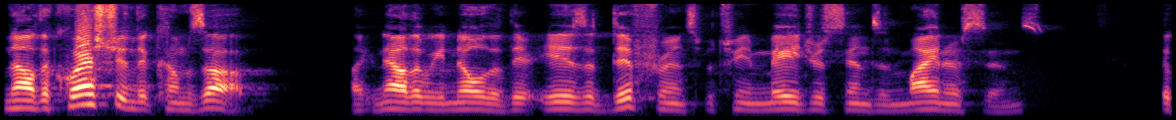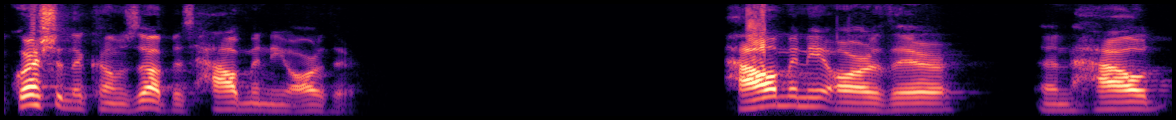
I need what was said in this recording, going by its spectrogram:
Now, the question that comes up, like now that we know that there is a difference between major sins and minor sins, the question that comes up is how many are there? How many are there and how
